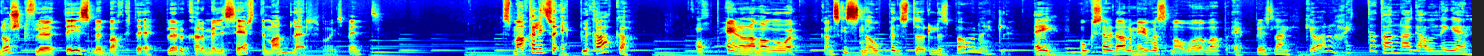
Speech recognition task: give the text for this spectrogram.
Norsk fløteis med bakte epler og karamelliserte mandler. Nå er jeg spent. Smaker litt som eplekake. Åh, pinadø var gode. Ganske snaupen størrelse på den, egentlig. Hei, husker du da når vi var små og var på epleslang? Hva var det han het, den der galningen?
